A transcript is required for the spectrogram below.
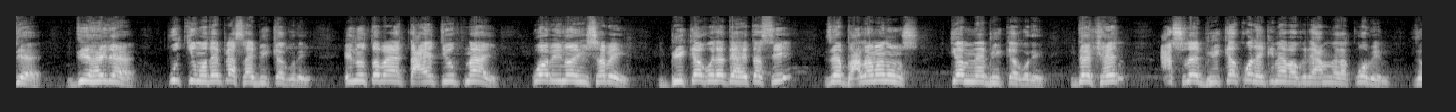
দে, দিহাই দে পুচকি মধ্যে পেশায় ভিক্ষা করে। এনু তো ভাই টায়ার টিউব নাই। অভিনয় হিসাবে ভিক্ষা করে দেখাইতাছি যে ভালো মানুষ কেমনে ভিক্ষা করে। দেখেন, আসলে ভিক্ষা করে কিনা বা করে আপনারা কবেন যে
